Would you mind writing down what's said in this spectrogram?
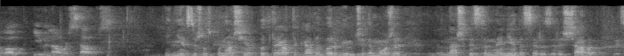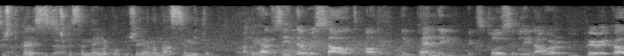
about even ourselves. И ние всъщност по нашия път трябва така да вървим, че да може нашите съмнения да се разрешават. Също така и всички съмнения по отношение на нас самите. And we have seen the result of depending exclusively in our empirical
